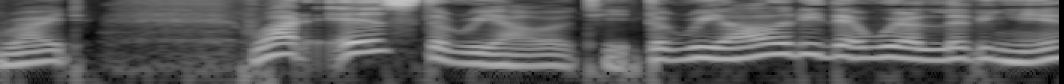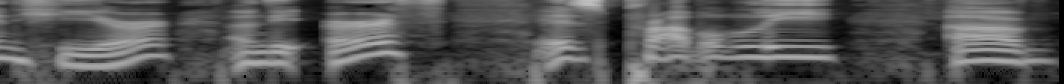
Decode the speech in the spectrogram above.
right? What is the reality? The reality that we're living in here on the earth is probably um,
